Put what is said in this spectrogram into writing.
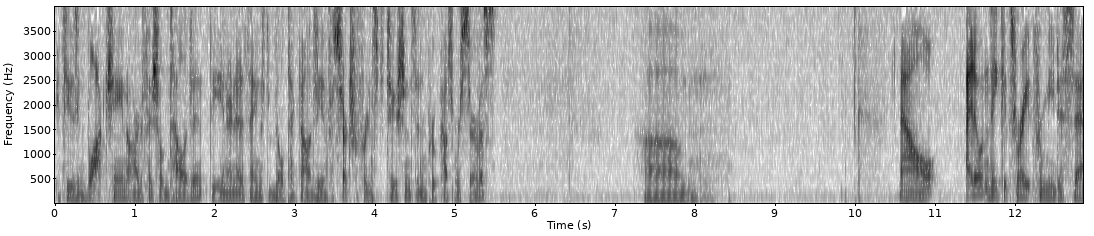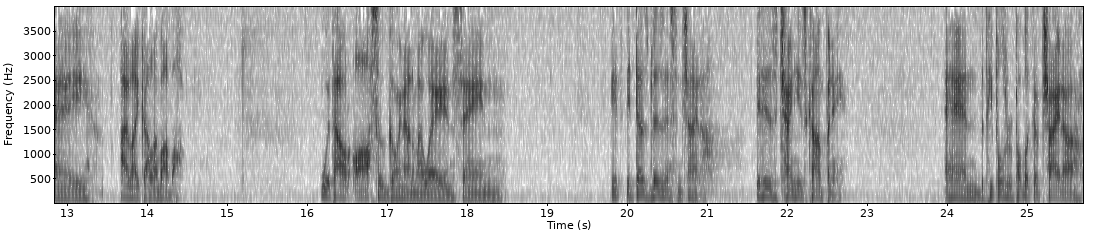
It's using blockchain, artificial intelligence, the Internet of Things to build technology infrastructure for institutions and improve customer service. Um, now, I don't think it's right for me to say I like Alibaba without also going out of my way and saying it, it does business in China. It is a Chinese company. And the People's Republic of China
